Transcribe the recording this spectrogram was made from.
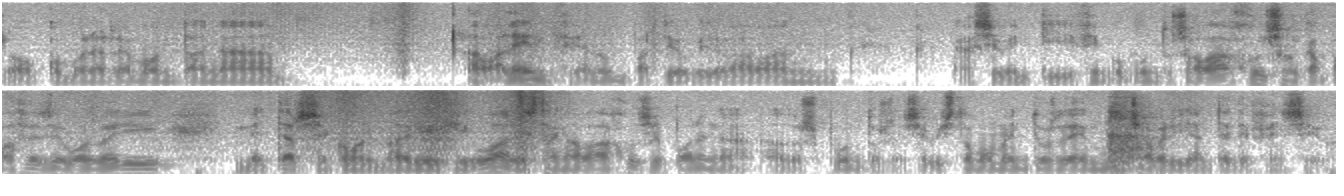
¿no? como le remontan a, a Valencia, ¿no? un partido que llevaban casi 25 puntos abajo y son capaces de volver y meterse con el Madrid igual, están abajo y se ponen a, a dos puntos. Les he visto momentos de mucha brillante defensiva.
